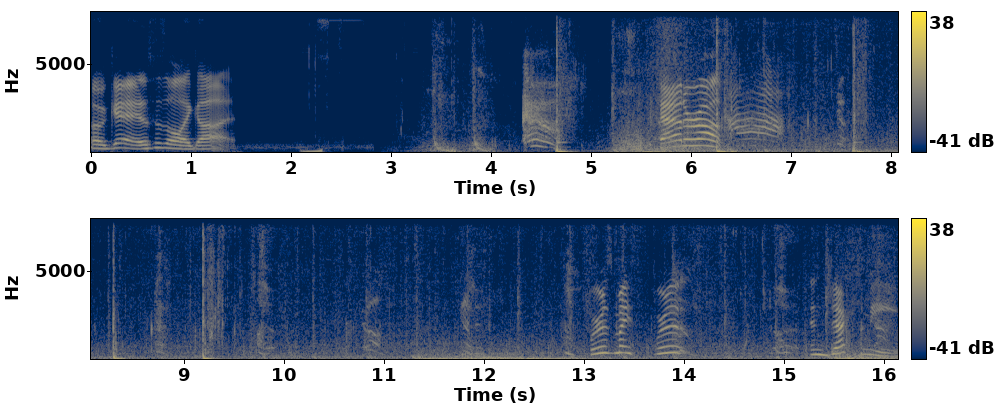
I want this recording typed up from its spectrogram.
okay, this is all I got. Batter up! Where's my... Where... Inject me.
